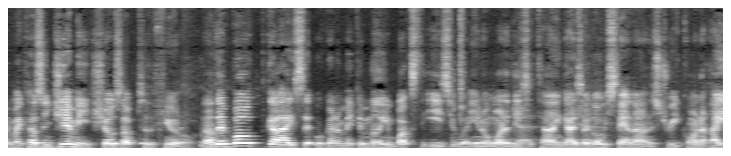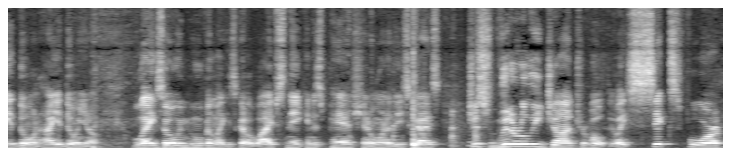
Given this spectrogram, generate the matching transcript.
and my cousin Jimmy shows up to the funeral. Now they're both guys that were going to make a million bucks the easy way. You know, one of these Yeah. Italian guys like Yeah. Oh, always standing out in the street corner, how you doing, how you doing, you know, legs always moving like he's got a live snake in his pants. You know, one of these guys, just literally John Travolta, like six four,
